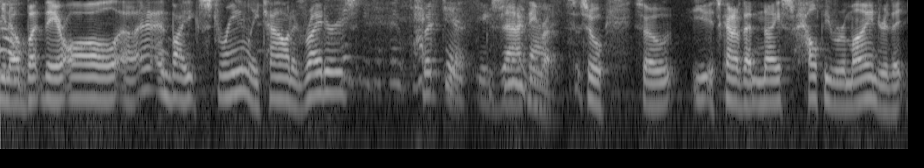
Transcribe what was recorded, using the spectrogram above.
You know, but they are all uh, and by extremely talented writers. But yeah, exactly right. So, so, so it's kind of that nice, healthy reminder that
